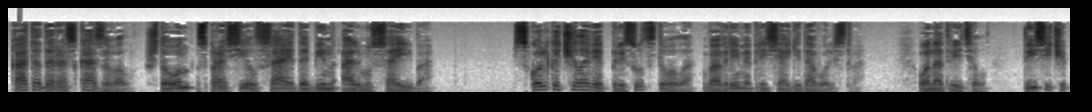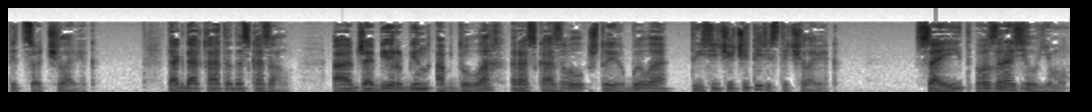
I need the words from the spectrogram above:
Катада рассказывал, что он спросил Сайда бин Аль-Мусаиба, сколько человек присутствовало во время присяги довольства. Он ответил, 1500 человек. Тогда Катада сказал, а Джабир бин Абдуллах рассказывал, что их было 1400 человек. Саид возразил ему,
